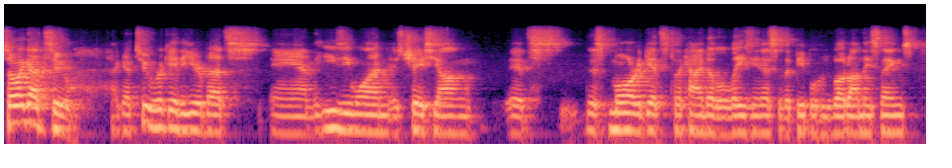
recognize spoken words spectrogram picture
So I got two. I got two rookie of the year bets, and the easy one is Chase Young. It's this more gets to the kind of the laziness of the people who vote on these things.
